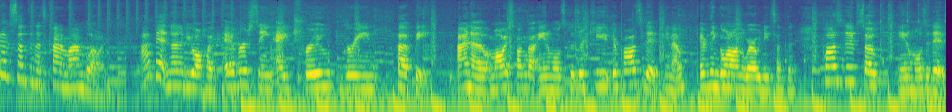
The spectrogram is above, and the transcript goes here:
have something that's kind of mind-blowing. I bet none of you all have ever seen a true green puppy. I know, I'm always talking about animals because they're cute, they're positive, you know. Everything going on in the world, we need something positive, so animals it is.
